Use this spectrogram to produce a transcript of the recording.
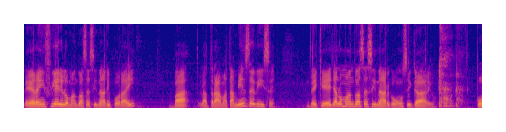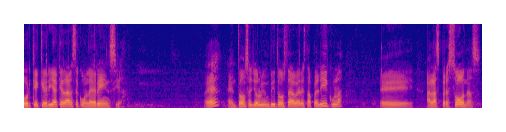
le era infiel y lo mandó a asesinar y por ahí va la trama. También se dice de que ella lo mandó a asesinar con un sicario porque quería quedarse con la herencia. ¿Eh? Entonces yo lo invito a usted a ver esta película, eh, a las personas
